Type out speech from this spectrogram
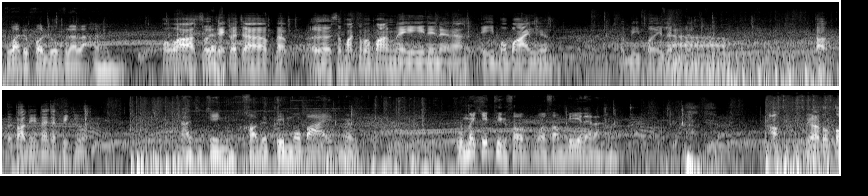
กูว่าทุกคนรู้หมดแล้วล่ะเออเพราะว่าส่วนใหญ่ก็จะแบบเออสัมผัสกันมาบ้างในในไหนนะไอ้บอบายเนี่ยมันมีเปิดให้เล่นเหมือนกันอ่าตอนแต่ตอนนี้น่าจะปิดอยู่อะเอาจริงๆ Call of Duty Mobile มันกูไม่คิดถึงโซนหมวดซอมบี้เลยนะเอาเดี๋ยวต้องโต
